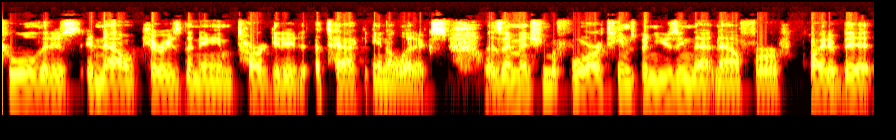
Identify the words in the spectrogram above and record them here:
tool that is it now carries the name Targeted Attack Analytics. As I mentioned before, our team's been using that now for quite a bit.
